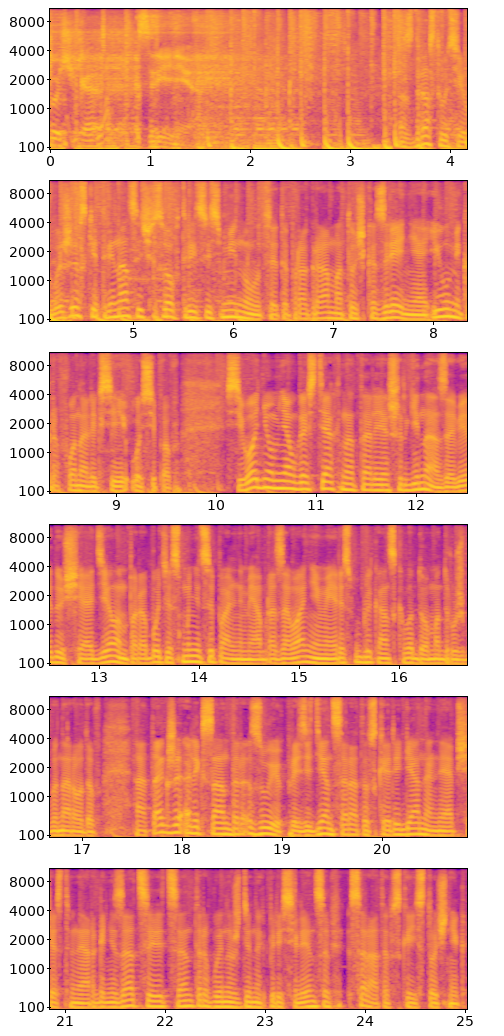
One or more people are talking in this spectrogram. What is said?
Точка зрения. Здравствуйте, в Ижевске 13 часов 30 минут. Это программа «Точка зрения» и у микрофона Алексей Осипов. Сегодня у меня в гостях Наталья Шергина, заведующая отделом по работе с муниципальными образованиями Республиканского дома дружбы народов, а также Александр Зуев, президент Саратовской региональной общественной организации «Центр вынужденных переселенцев Саратовский источник»,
